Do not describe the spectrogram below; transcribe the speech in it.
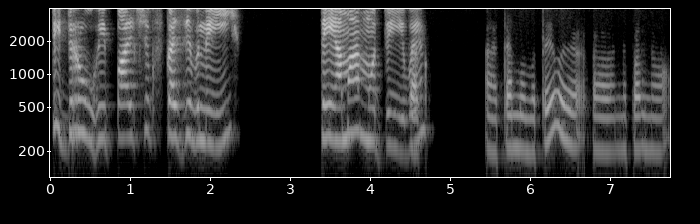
ти другий пальчик вказівний. Тема, мотиви. Так. Тема мотиви, напевно,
